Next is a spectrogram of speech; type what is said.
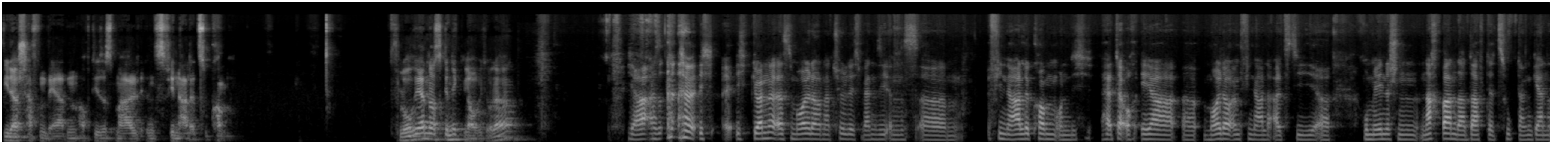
wieder schaffen werden, auch dieses Mal ins Finale zu kommen. Florian, du hast genickt, glaube ich, oder? Ja, also ich, ich gönne es Moldau natürlich, wenn sie ins ähm, Finale kommen und ich hätte auch eher äh, Moldau im Finale als die äh, rumänischen Nachbarn. Da darf der Zug dann gerne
